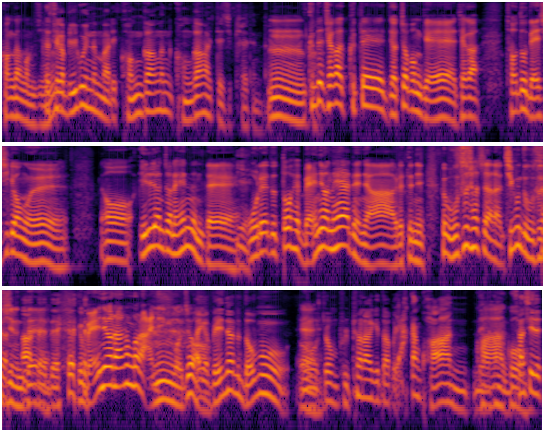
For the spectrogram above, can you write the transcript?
건강 검진. 그래서 제가 밀고 있는 말이 건강은 건강할 때 지켜야 된다. 음, 근데 제가 그때 여쭤본 게 제가 저도 내시경을 어 1년 전에 했는데 예. 올해도 또 해, 매년 해야 되냐 그랬더니 그 웃으셨잖아요. 지금도 웃으시는데 아. 그 매년 하는 건 아닌 거죠. 아, 그러니까 매년은 너무 예. 어, 좀 불편하기도 하고 약간 과한. 네, 과하고. 사실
